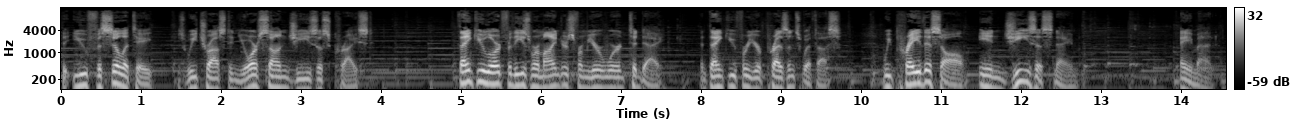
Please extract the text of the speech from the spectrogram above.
that you facilitate as we trust in your Son, Jesus Christ. Thank you, Lord, for these reminders from your word today, and thank you for your presence with us. We pray this all in Jesus' name. Amen.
